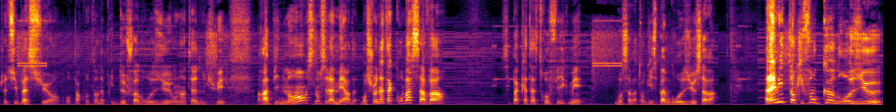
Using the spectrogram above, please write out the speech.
Je ne suis pas sûr. Bon, par contre, on a pris deux fois gros yeux et on a intérêt de le tuer rapidement. Sinon, c'est la merde. Bon, sur une attaque combat, ça va. C'est pas catastrophique, mais bon, ça va. Tant qu'ils spam gros yeux, ça va. À la limite, tant qu'ils font que gros yeux,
